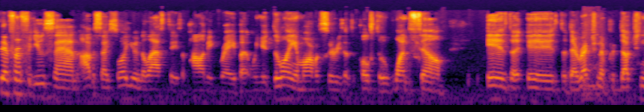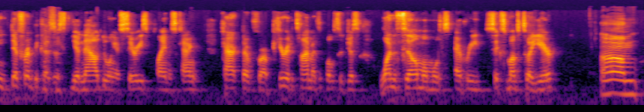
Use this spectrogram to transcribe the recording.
different for you, Sam? Obviously, I saw you in the last days of Ptolemy Grey, but when you're doing a Marvel series as opposed to one film, is the is the direction of production different because you're now doing a series playing this char- character for a period of time as opposed to just one film almost every six months to a year? Um,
